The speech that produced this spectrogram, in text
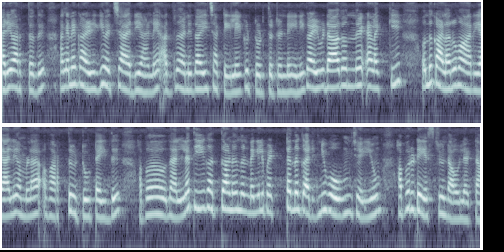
അരി വറുത്തത്. അങ്ങനെ കഴുകി വെച്ച അരിയാണ് അത് ഞാനിതാ ഈ ചട്ടിയിലേക്ക് ഇട്ട് കൊടുത്തിട്ടുണ്ട്. ഇനി കഴിവിടാതെ ഒന്ന് ഇളക്കി ഒന്ന് കളറ് മാറിയാൽ നമ്മളെ വറുത്ത് കിട്ടൂട്ടെ ഇത്. അപ്പോൾ നല്ല തീ കത്തുകയാണെന്നുണ്ടെങ്കിൽ പെട്ടെന്ന് കരിഞ്ഞു പോവും ചെയ്യും. അപ്പോൾ ഒരു ടേസ്റ്റും ഉണ്ടാവില്ല കേട്ടോ.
